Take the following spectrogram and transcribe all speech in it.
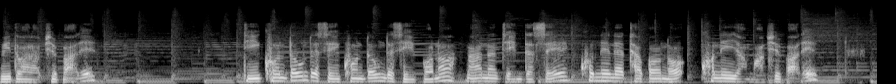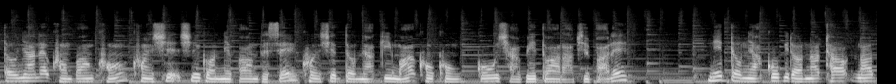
ပေးသွားတာဖြစ်ပါတယ်ဒီခွန်330ခွန်330ပေါ့နော်9နှစ်ချိန်30ခုနှစ်နဲ့ထပ်ပေါင်းတော့9ရမှာဖြစ်ပါတယ် တုံညာနဲ့ခွန်ပေါင်းခွန်ခွန်8 8ခွန်နှစ်ပေါင်း30ခွန်8တုံညာကီမှာခွန်ခွန်9ချပေးသွားတာဖြစ်ပါတယ်နှစ်တုံညာ9ပြီးတော့နောက်ထောက်နောက်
